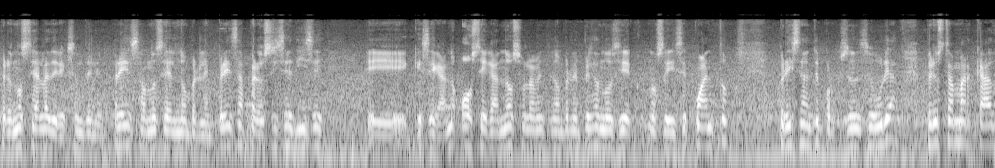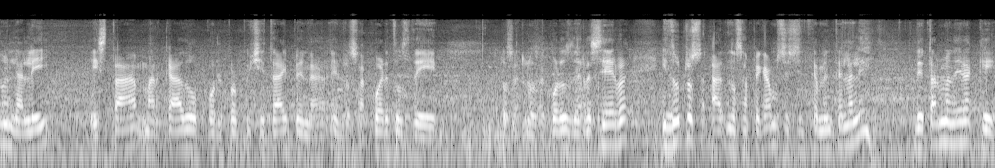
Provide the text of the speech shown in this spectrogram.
pero no sea la dirección de la empresa, o no sea el nombre de la empresa, pero sí se dice eh, que se ganó, o se ganó solamente el nombre de la empresa, no se, dice cuánto, precisamente por cuestión de seguridad, pero está marcado en la ley, está marcado por el propio Chitaipe en, en los acuerdos de los, acuerdos de reserva y nosotros ah, nos apegamos estrictamente a la ley, de tal manera que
